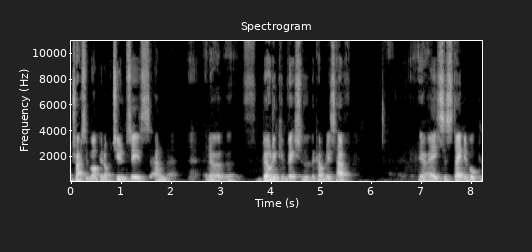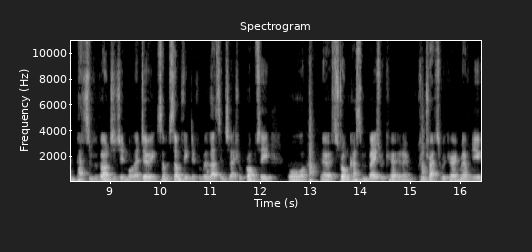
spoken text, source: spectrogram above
attractive market opportunities, and you know building conviction that the companies have you know, a sustainable competitive advantage in what they're doing, some, something different, whether that's intellectual property or you know, a strong customer base, recur, you know, contracted recurring revenue.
